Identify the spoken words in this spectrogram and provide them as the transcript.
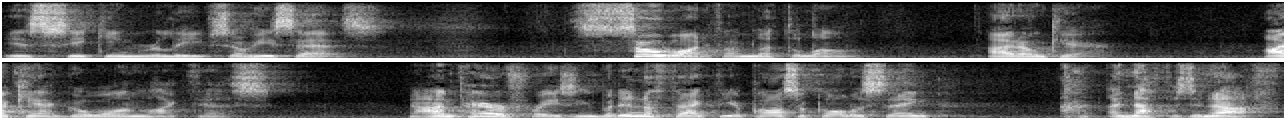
is seeking relief. So he says, So what if I'm left alone? I don't care. I can't go on like this. Now, I'm paraphrasing, but in effect, the Apostle Paul is saying, Enough is enough.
